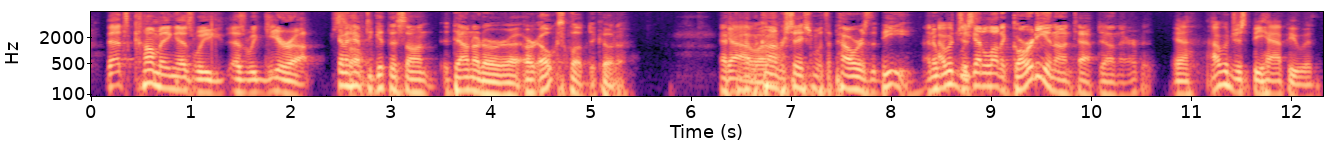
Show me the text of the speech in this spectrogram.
that's coming as we as we gear up. Gonna So- have to get this on down at our uh, our Elks Club, Dakota. Have Yeah, to have a conversation with the powers that be. I know I would we just- got a lot of Guardian on tap down there, but Yeah. I would just be happy with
